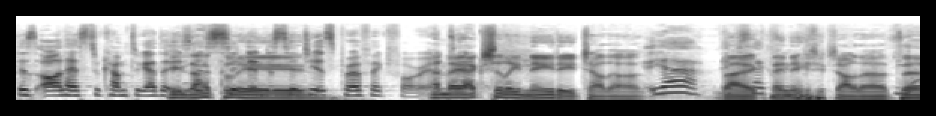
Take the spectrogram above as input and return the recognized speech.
this all has to come together in the city. And the city is perfect for it. And they actually need each other. yeah, Like exactly. they need each other. The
